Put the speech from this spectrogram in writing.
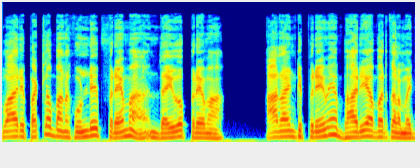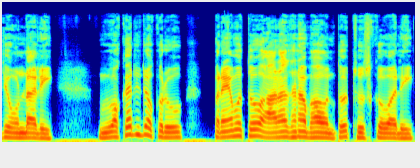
వారి పట్ల మనకుండే ప్రేమ దైవ ప్రేమ. అలాంటి ప్రేమే భార్యాభర్తల మధ్య ఉండాలి. ఒకరినొకరు ప్రేమతో ఆరాధనాభావంతో చూసుకోవాలి.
